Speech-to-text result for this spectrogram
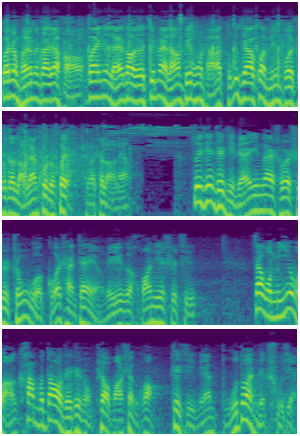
观众朋友们，大家好！欢迎您来到由金麦郎冰红茶独家冠名播出的《老梁故事会》，我是老梁。最近这几年应该说是中国国产电影的一个黄金时期，在我们以往看不到的这种票房盛况，这几年不断的出现。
